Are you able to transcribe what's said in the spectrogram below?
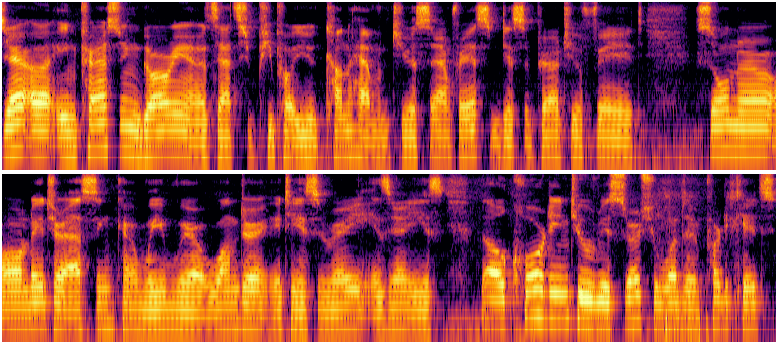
There are impressive glory that people you can't have to surface disappear to fade. Sooner or later, I think we will wonder it is very there is. According to research, what predicates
